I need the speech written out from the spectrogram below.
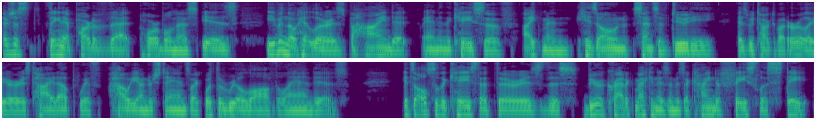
I was just thinking that part of that horribleness is even though Hitler is behind it, and in the case of Eichmann, his own sense of duty as we talked about earlier, is tied up with how he understands like what the real law of the land is. It's also the case that there is this bureaucratic mechanism is a kind of faceless state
